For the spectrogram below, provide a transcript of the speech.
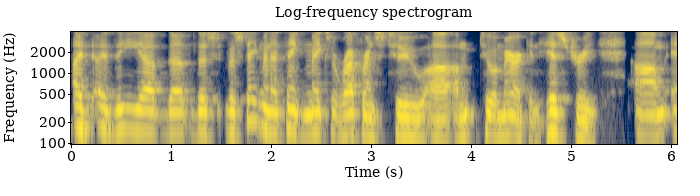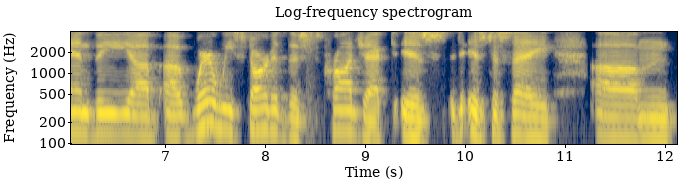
I, I, the, uh, the, the the statement I think makes a reference to uh, um, to American history, um, and the uh, where we started this project is is to say. Um,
